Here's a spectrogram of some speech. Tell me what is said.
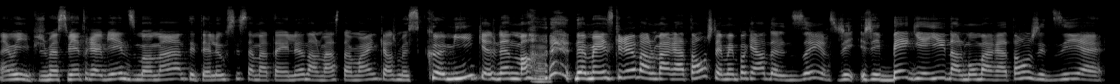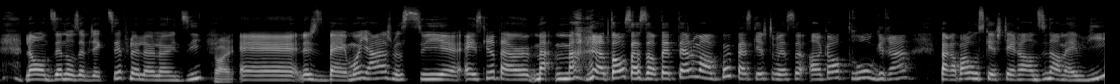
Ah oui, puis je me souviens très bien du moment, tu étais là aussi ce matin-là dans le mastermind, quand je me suis commis, que je venais de m'inscrire dans le marathon. Je n'étais même pas capable de le dire. J'ai bégayé dans le mot marathon. J'ai dit, euh, là, on disait nos objectifs le lundi. Euh, là, j'ai dit, ben moi, hier, je me suis euh, inscrite à un marathon. Ça sortait tellement pas parce que je trouvais ça encore trop grand par rapport à ce que je t'ai rendu dans ma vie.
